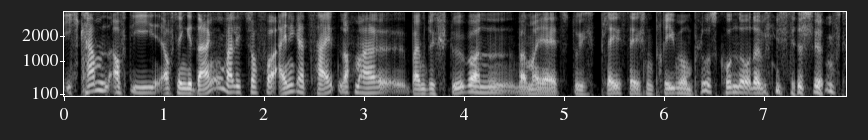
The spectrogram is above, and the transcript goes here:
ich kam auf, die, auf den Gedanken, weil ich doch vor einiger Zeit nochmal beim Durchstöbern, weil man ja jetzt durch PlayStation Premium Plus Kunde oder wie es das schimpft,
